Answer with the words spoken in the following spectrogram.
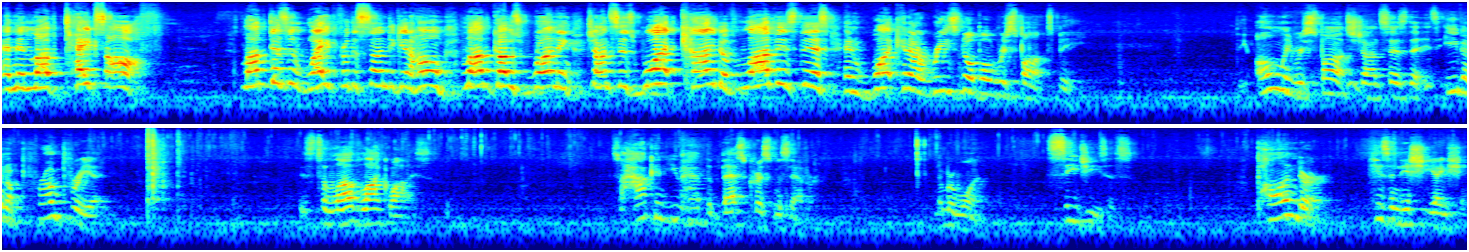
and then love takes off. Love doesn't wait for the son to get home. Love goes running. John says, What kind of love is this? And what can our reasonable response be? The only response, John says, that is even appropriate is to love likewise. So, how can you have the best Christmas ever? Number one, see Jesus. Ponder his initiation.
